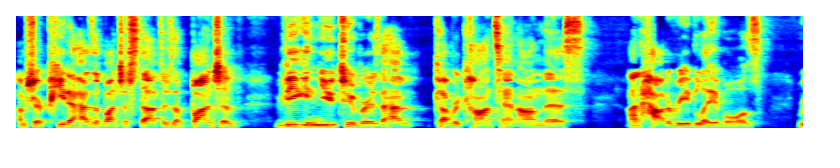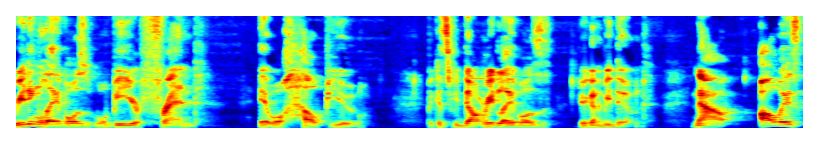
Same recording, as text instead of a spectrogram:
I'm sure PETA has a bunch of stuff. There's a bunch of vegan YouTubers that have covered content on this, on how to read labels. Reading labels will be your friend. It will help you. Because if you don't read labels, you're gonna be doomed. Now, always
